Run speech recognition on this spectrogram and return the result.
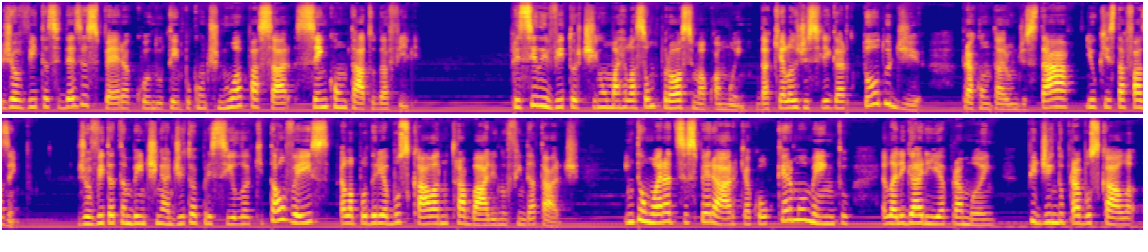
Jovita se desespera quando o tempo continua a passar sem contato da filha. Priscila e Vitor tinham uma relação próxima com a mãe, daquelas de se ligar todo dia para contar onde está e o que está fazendo. Jovita também tinha dito a Priscila que talvez ela poderia buscá-la no trabalho no fim da tarde. Então era de se esperar que a qualquer momento ela ligaria para a mãe pedindo para buscá-la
